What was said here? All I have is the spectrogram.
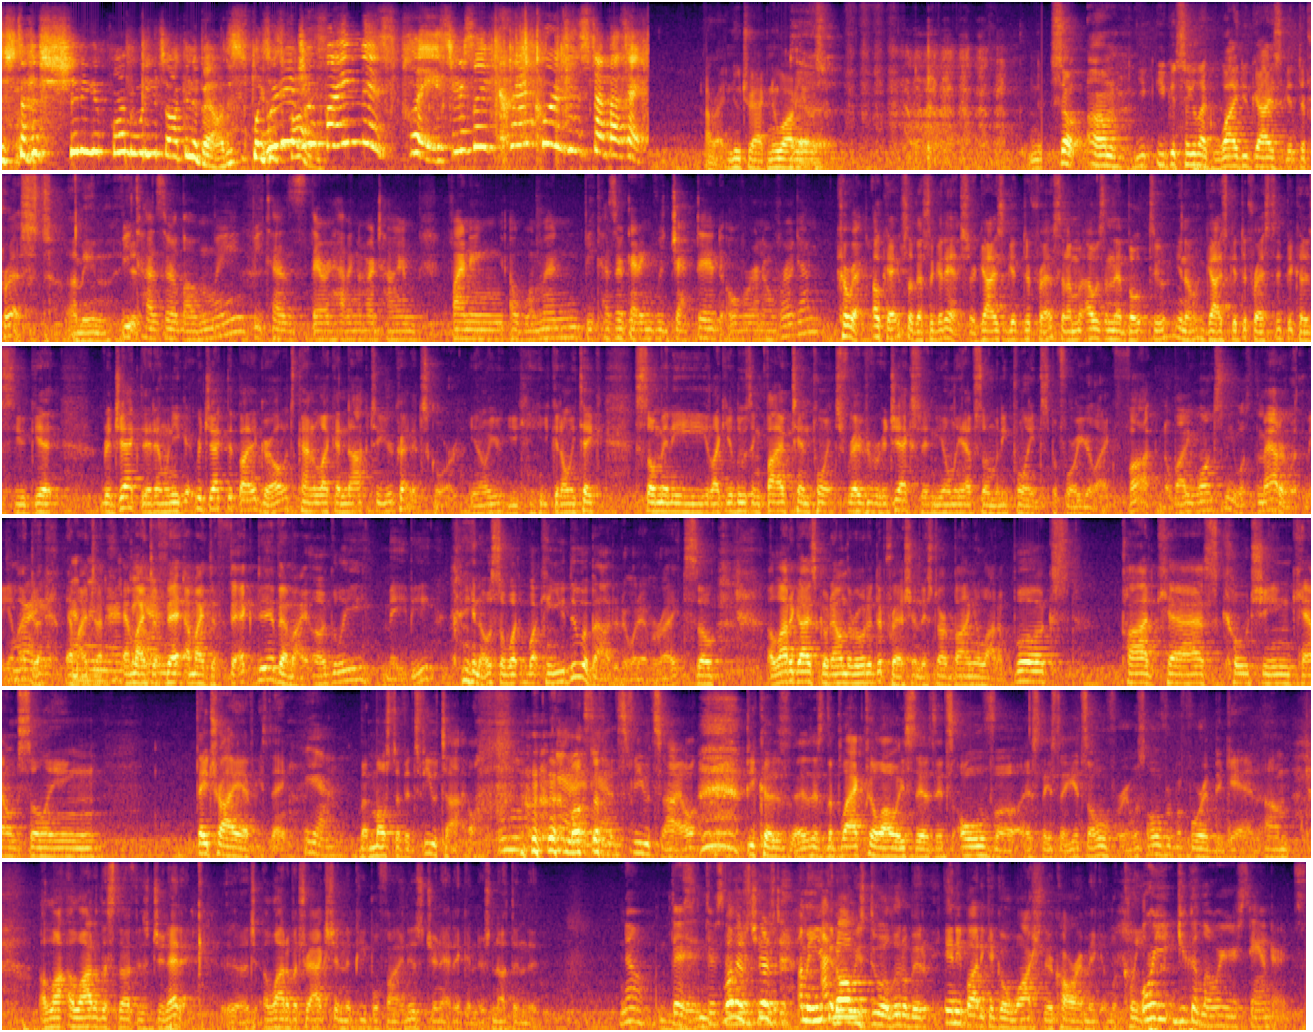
It's not a shitty apartment. What are you talking about? This place Where is fine. Where did you find this place? There's like crack whores and stuff outside. All right, new track, new audios. Uh, So, um, you, you could say like, why do guys get depressed? I mean, it- Because they're lonely, because they're having a hard time finding a woman, because they're getting rejected over and over again. correct. Okay, so that's a good answer. Guys get depressed, and I'm, I was in that boat too. You know, guys get depressed because you get rejected, and when you get rejected by a girl, it's kind of like a knock to your credit score. You know, you, you, you can only take so many, like you're losing five, ten points for every rejection. You only have so many points before you're like, fuck, nobody wants me. What's the matter with me? Am I, de- am I, then de- you're at am I, defe- am I defective? Am I ugly? Maybe. You know, so what, what can you do about it or whatever, right? So a lot of guys go down the road of depression. They start buying a lot of books, podcasts, coaching, counseling. They try everything Yeah. but most of it's futile. Yeah, most of it's futile because, as the black pill always says, it's over. As they say, it's over. It was over before it began. Um, a lot, a lot of the stuff is genetic. Uh, a lot of attraction that people find is genetic, and there's nothing that. No, there, there's well, there's, there's. I mean, you could always do a little bit. Anybody could go wash their car and make it look clean. Or you, you could lower your standards.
